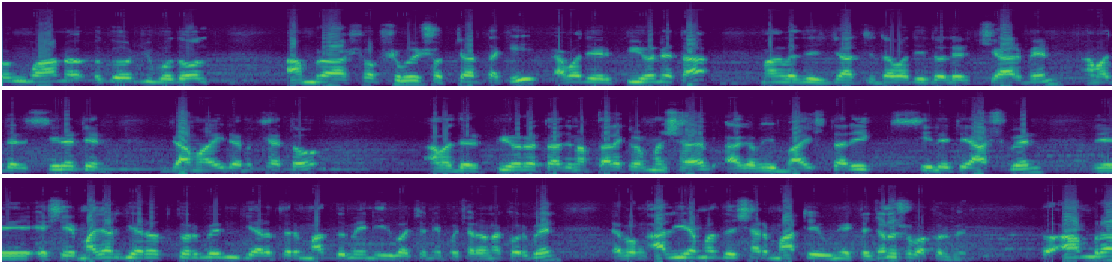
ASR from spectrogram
এবং মহানগর যুবদল, আমরা সবসময় সোচ্চার থাকি। আমাদের প্রিয় নেতা, বাংলাদেশ জাতীয়তাবাদী দলের চেয়ারম্যান, আমাদের সিলেটের জামাইরা খ্যাত, আমাদের প্রিয় নেতা জনাব তারেক রহমান সাহেব, আগামী বাইশ তারিখ সিলেটে আসবেন এসে মাজার জিয়ারত করবেন, জিয়ারতের মাধ্যমে নির্বাচনী প্রচারণা করবেন এবং আলিয়া মাদ্রাসার মাঠে উনি একটা জনসভা করবেন। তো আমরা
